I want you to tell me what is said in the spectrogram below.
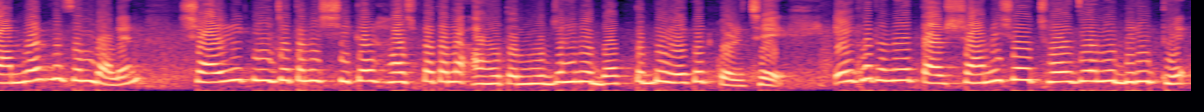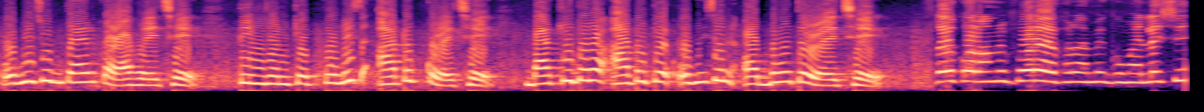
কামরান হোসেন বলেন, শারীরিক নির্যাতনের শিকার হাসপাতালে আহত নূরজাহানের বক্তব্য রেকর্ড করেছে। এই ঘটনায় তার স্বামী সহ ছয় জনের বিরুদ্ধে অভিযোগ দায়ের করা হয়েছে। তিনজনকে পুলিশ আটক করেছে। বাকিদের আটকের অভিযান অব্যাহত রয়েছে। করানোর পরে এরপর আমি ঘুমাইলেছি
